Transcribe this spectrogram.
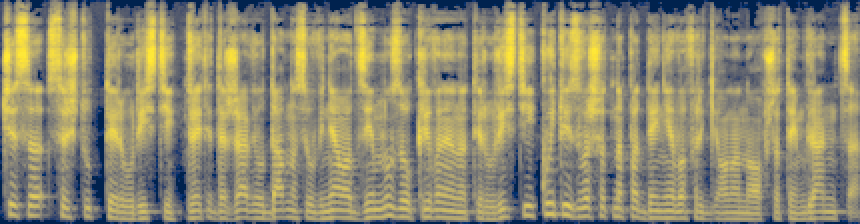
че са срещу терористи. Двете държави отдавна се обвиняват взаимно за укриване на терористи, които извършват нападения в региона на общата им граница.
